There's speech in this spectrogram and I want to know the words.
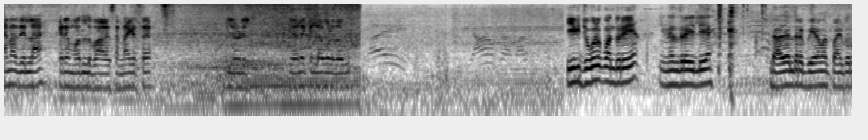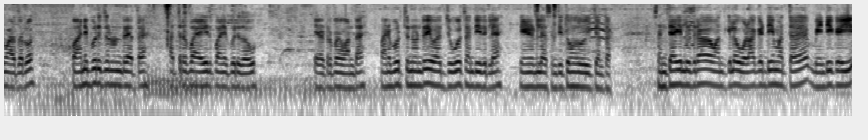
ಏನೋದಿಲ್ಲ, ಕರೆ ಮೊದಲು ಭಾಳ ಸಣ್ಣಾಗಿರ್ತಾರೆ ಇಲ್ಲಿ ನೋಡಿ, ಇವೆಲ್ಲ ಕಿಲ್ಲಗಳು ಅದಾವು ಈಗ ಜುಗುಳಕ್ಕೆ ಬಂದು ರೀ ಇನ್ನಂದ್ರೆ ಇಲ್ಲಿ ದಾದಲ್ದ್ರೆ ಬೇರೆ ಮತ್ತು ಪಾನಿಪುರಿ ಮಾಡ್ತಾರೆ ಪಾನಿಪುರಿ ತಿನ್ನೋಣ್ರಿ ಆತ. ಹತ್ತು ರೂಪಾಯಿ, ಐದು ಪಾನಿಪುರಿ ಇದಾವು. ಎರಡು ರೂಪಾಯಿ ಒಂದ. ಪಾನಿಪುರಿ ತಿನ್ನೋಣ್ರಿ ಇವತ್ತು ಜುಗು ಸಂತಿ ಇದಿಲ್ಲ ಏನಿರಲಿಲ್ಲ ಸಂತಿ ತೊಗೊಂಡು ಹೋಗಿತ್ತು ಅಂತ. ಸಂತೆ ಆಗಿಲ್ಲದ್ರ ಒಂದು ಕಿಲೋ ಉಳ್ಳಾಗಡ್ಡಿ ಮತ್ತು ಬೆಂಡೆಕಾಯಿ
